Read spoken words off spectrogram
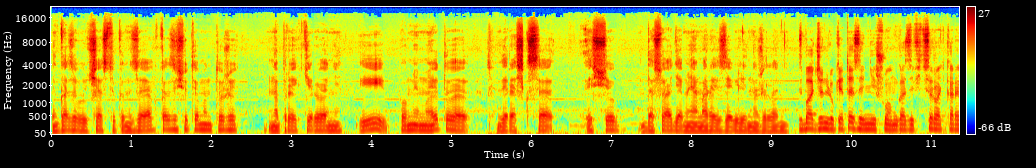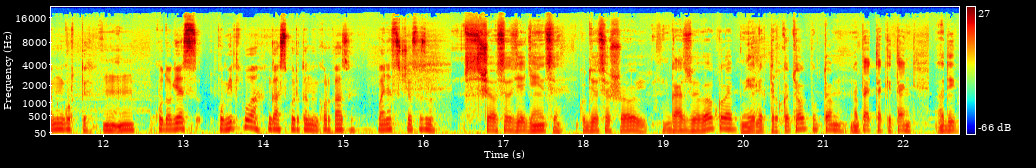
газовый участок, он заявка за счет ему тоже на проектирование. И помимо этого Верашкса еще до Суадями Амара изъявили на желание. Баджин люкетезе ни шуам газифицировать каремын гуртты. Мгм. Кудогес помитлуа газ пыртынын корказы. Ваняц что сызно. Что с единицы, куда сошел газовый воколеп, электрокотел пуктом, но опять таки тань одик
